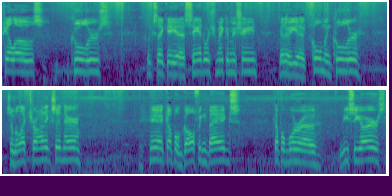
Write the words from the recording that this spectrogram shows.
pillows, coolers. Looks like a uh, sandwich making machine. Got a uh, Coleman cooler, some electronics in there. Yeah, a couple golfing bags, couple more uh, VCRs,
